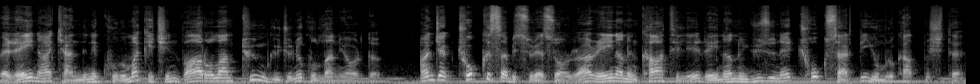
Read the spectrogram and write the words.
ve Reyna kendini korumak için var olan tüm gücünü kullanıyordu. Ancak çok kısa bir süre sonra Reyna'nın katili Reyna'nın yüzüne çok sert bir yumruk atmıştı.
